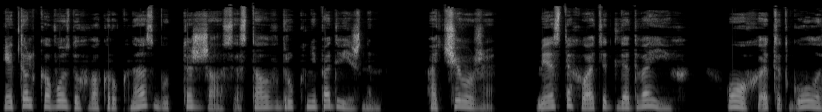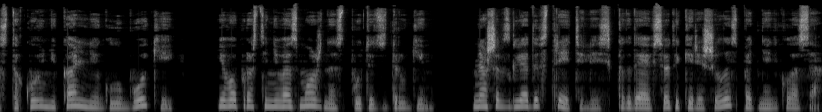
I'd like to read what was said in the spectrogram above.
и только воздух вокруг нас будто сжался, стал вдруг неподвижным. Отчего же? Места хватит для двоих. Ох, этот голос такой уникальный и глубокий, его просто невозможно спутать с другим. Наши взгляды встретились, когда я все-таки решилась поднять глаза.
